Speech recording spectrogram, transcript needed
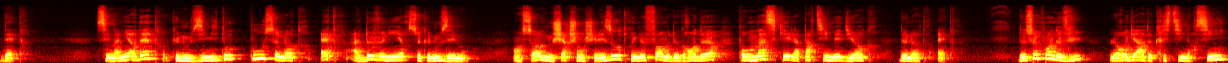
d'être. Ces manières d'être que nous imitons poussent notre être à devenir ce que nous aimons. En somme, nous cherchons chez les autres une forme de grandeur pour masquer la partie médiocre de notre être. De ce point de vue, le regard de Christine Orsini,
